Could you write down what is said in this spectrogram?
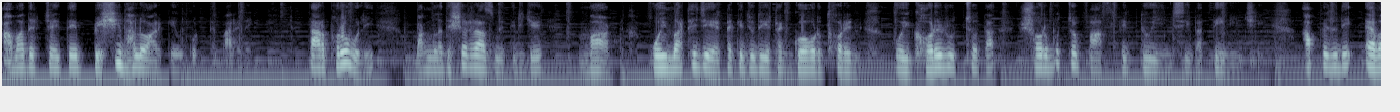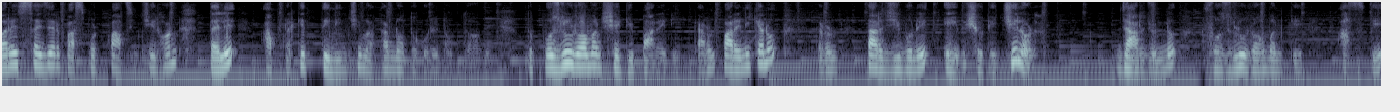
আমাদের চাইতে বেশি ভালো আর কেউ করতে পারে নাই। তারপরেও বলি, বাংলাদেশের রাজনীতির যে মাঠ, ওই মাঠে যে এটাকে যদি এটা গড় ধরেন, ওই ঘরের উচ্চতা সর্বোচ্চ পাঁচ ফিট দুই ইঞ্চি বা তিন ইঞ্চি। আপনি যদি এভারেজ সাইজের পাসপোর্ট পাঁচ ইঞ্চির হন তাহলে আপনাকে তিন ইঞ্চি মাথা নত করে ঢুকতে হবে। তো ফজলুর রহমান সেটি পারেনি। কারণ পারেনি কেন? কারণ তার জীবনে এই বিষয়টি ছিল না। যার জন্য ফজলুর রহমানকে আজকে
